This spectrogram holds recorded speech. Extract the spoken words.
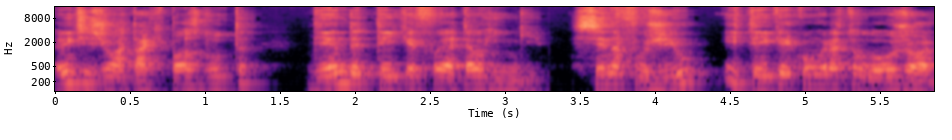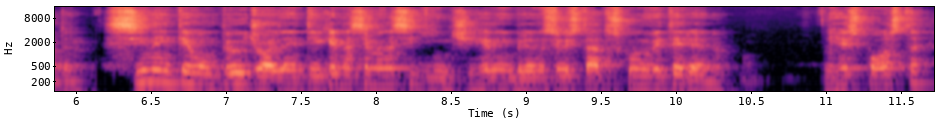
Antes de um ataque pós-luta, The Undertaker foi até o ringue. Cena fugiu e Taker congratulou Jordan. Cena interrompeu Jordan e Taker na semana seguinte, relembrando seu status como veterano. Em resposta,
